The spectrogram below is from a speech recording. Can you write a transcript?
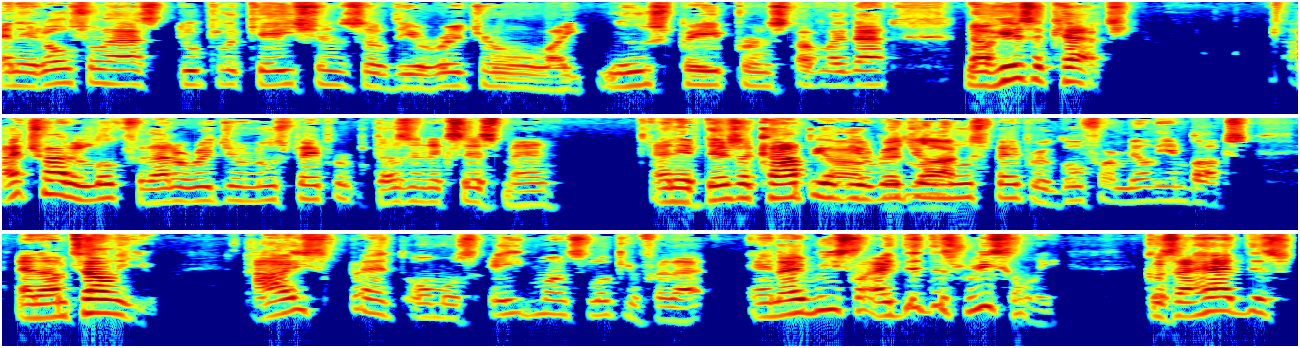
and it also has duplications of the original like newspaper and stuff like that. Now here's a catch: I try to look for that original newspaper, doesn't exist, man. And if there's a copy of Oh, the original newspaper, go for a million bucks. And I'm telling you, I spent almost eight months looking for that. And I recently I did this recently because I had this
